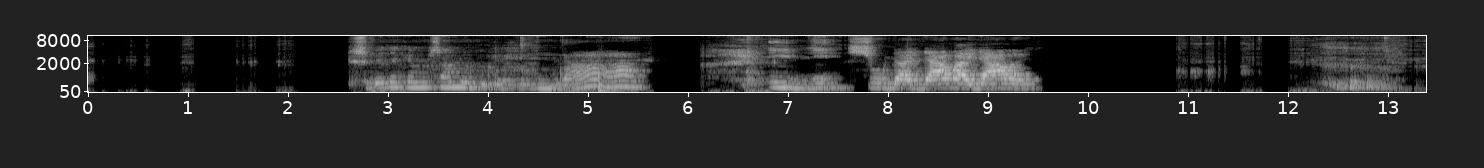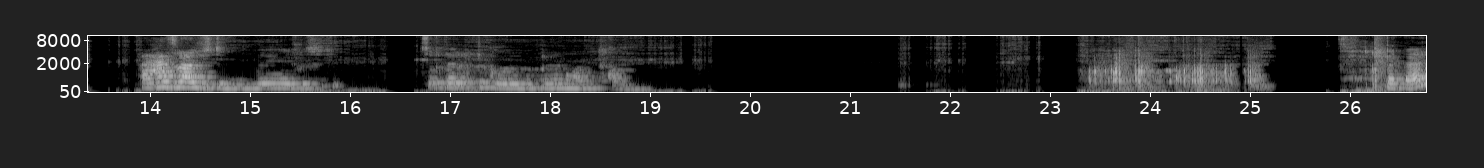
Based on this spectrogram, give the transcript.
Ти собі таким самим будеш мастити. Да. Иди сюда, давай, давай. А сразу же вы супер такую рыбу приманку. Тепер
